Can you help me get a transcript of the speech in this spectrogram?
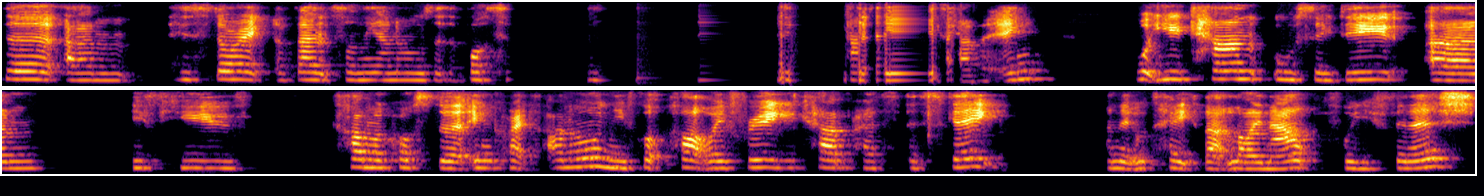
the um, historic events on the animals at the bottom. Having. What you can also do, um, if you've come across the incorrect animal and you've got partway through, you can press escape and it will take that line out before you finish.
